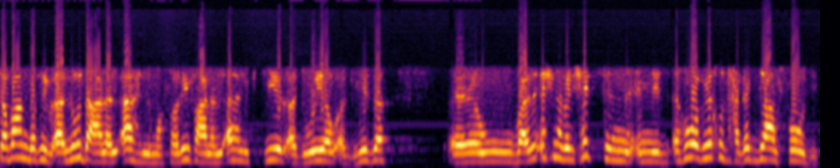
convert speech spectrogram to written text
طبعا ده بيبقى لود على الأهل مصاريف على الأهل كتير أدوية وأجهزة. آه، وبعدين إحنا بنحس إن إن هو بياخد الحاجات دي على الفاضي.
